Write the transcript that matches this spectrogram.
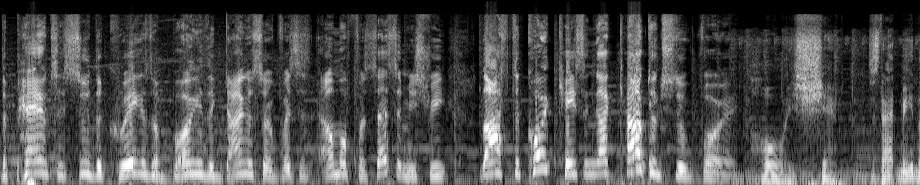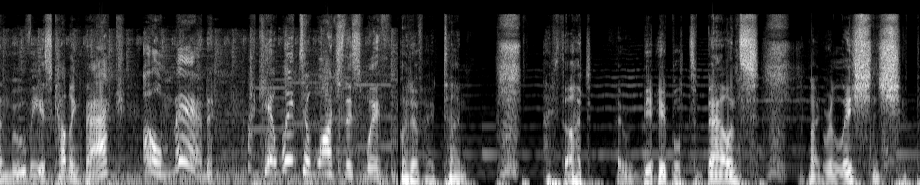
The parents that sued the creators of Barney the Dinosaur vs. Elmo for Sesame Street lost the court case and got countersued for it. Holy shit. Does that mean the movie is coming back? Oh man! I can't wait to watch this with. What have I done? I thought I would be able to balance my relationship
